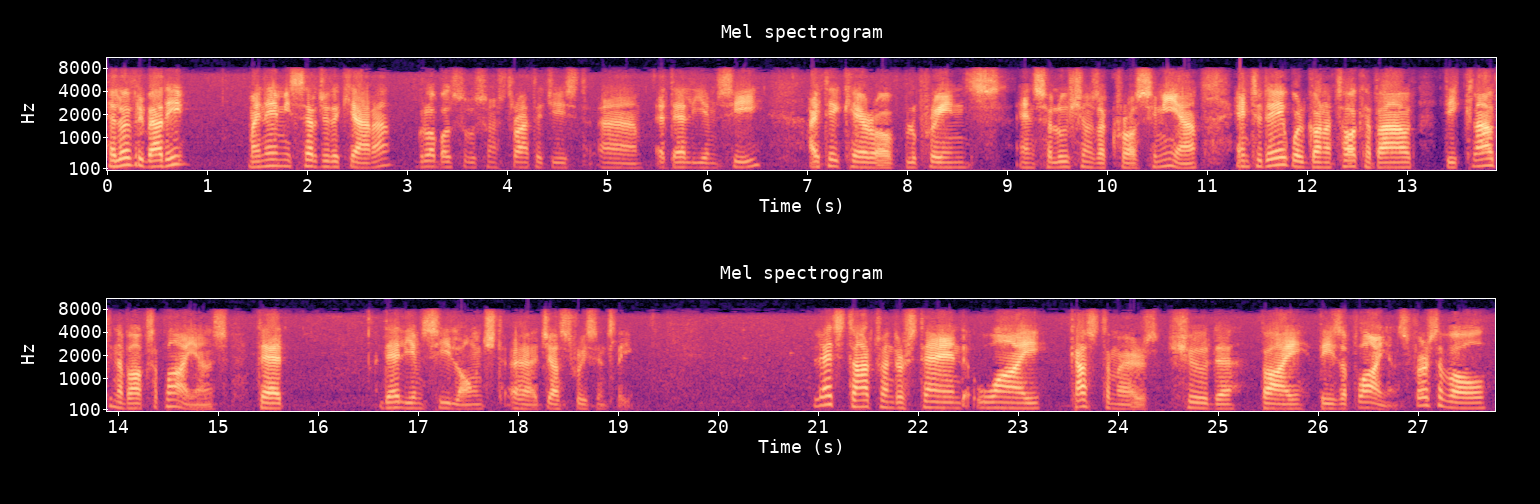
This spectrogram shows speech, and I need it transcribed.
Hello, everybody. My name is Sergio De Chiara, Global Solution Strategist uh, at Dell EMC. I take care of blueprints and solutions across EMEA, and today we're going to talk about the Cloud in a Box appliance that Dell EMC launched uh, just recently. Let's start to understand why customers should uh, buy this appliance. First of all,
